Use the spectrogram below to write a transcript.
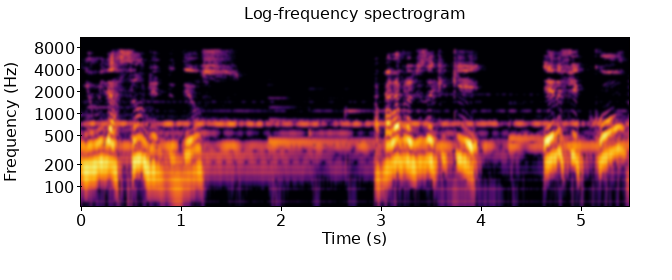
em humilhação diante de Deus. A palavra diz aqui que ele ficou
